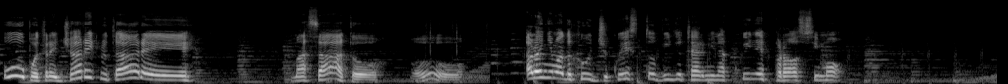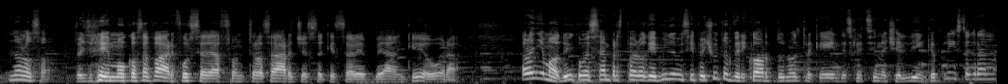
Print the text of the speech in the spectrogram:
Uh, potrei già reclutare Masato. Oh. Ad ogni modo, Kuj, questo video termina qui nel prossimo. Non lo so, vedremo cosa fare. Forse affronterò Sarges, che sarebbe anche ora. Ad ogni modo, io come sempre spero che il video vi sia piaciuto, vi ricordo inoltre che in descrizione c'è il link per Instagram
